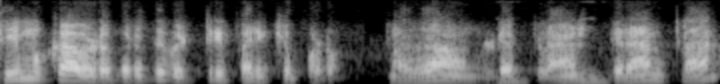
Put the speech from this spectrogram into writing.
திமுகவிடமிருந்து வெற்றி பறிக்கப்படும். அதுதான் அவங்களுடைய பிளான். கிராண்ட் பிளான்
